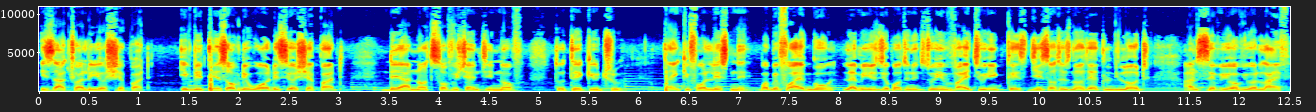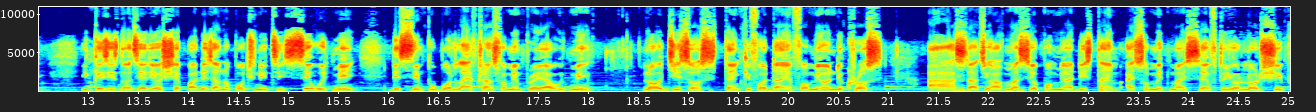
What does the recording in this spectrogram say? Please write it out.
is actually your shepherd. If the things of the world is your shepherd, they are not sufficient enough to take you through. Thank you for listening. But before I go, let me use the opportunity to invite you in case Jesus is not yet the Lord and Savior of your life, in case He's not yet your shepherd, this is an opportunity. Say with me this simple but life transforming prayer with me. Lord Jesus, thank you for dying for me on the cross. I ask that you have mercy upon me at this time. I submit myself to your Lordship.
